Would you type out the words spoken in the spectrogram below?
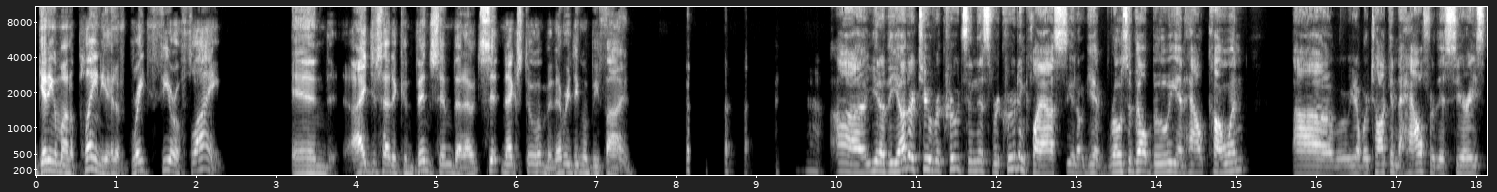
getting him on a plane, he had a great fear of flying. And I just had to convince him that I would sit next to him and everything would be fine. uh, you know, the other two recruits in this recruiting class, you know, you have Roosevelt Bowie and Hal Cohen. Uh, you know, we're talking to Hal for this series.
